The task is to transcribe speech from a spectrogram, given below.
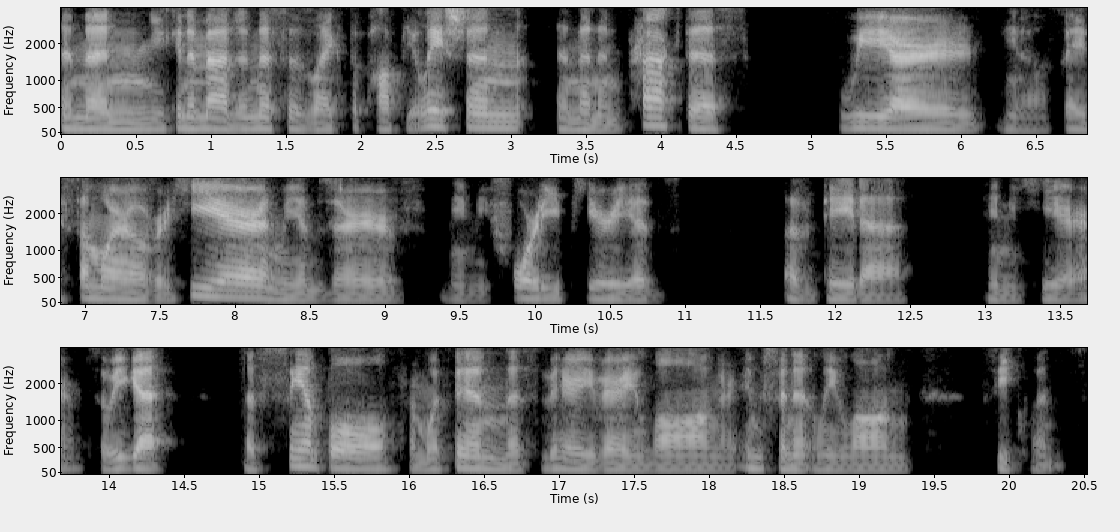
And then you can imagine this is like the population. And then in practice, we are, you know, say somewhere over here and we observe maybe 40 periods of data in here. So we get a sample from within this very, very long or infinitely long sequence.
